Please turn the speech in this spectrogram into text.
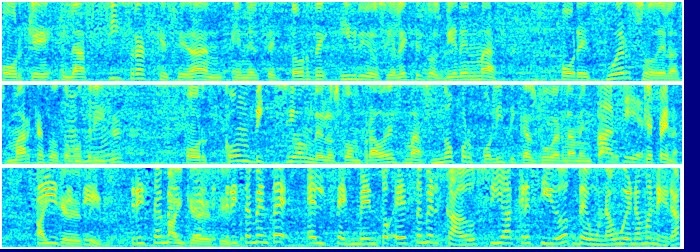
porque las cifras que se dan en el sector de híbridos y eléctricos vienen más por esfuerzo de las marcas automotrices, por convicción de los compradores, más no por políticas gubernamentales. Así es. Qué pena. Sí, Hay sí, que sí. decirlo. Tristemente, Hay que decirlo. tristemente el segmento, este mercado sí ha crecido de una buena manera,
